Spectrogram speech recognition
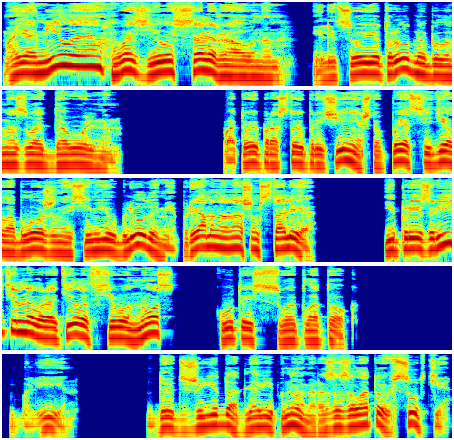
Моя милая возилась с Альрауном, и лицо ее трудно было назвать довольным. По той простой причине, что Пэт сидел обложенный семью блюдами прямо на нашем столе и презрительно воротил от всего нос, кутаясь в свой платок. Блин, да это же еда для вип-номера за золотой в сутки.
